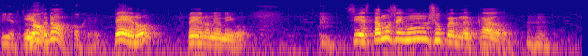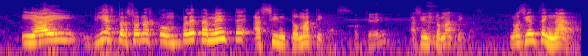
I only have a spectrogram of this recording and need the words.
Y esto y no. esto no. Ok. Pero, pero mi amigo, si estamos en un supermercado y hay 10 personas completamente asintomáticas, Ok. asintomáticas, no sienten nada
